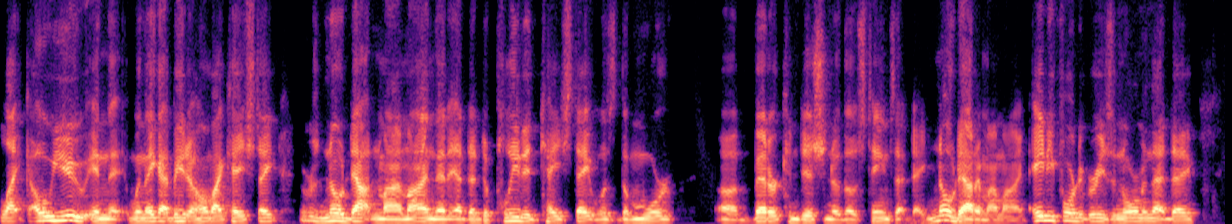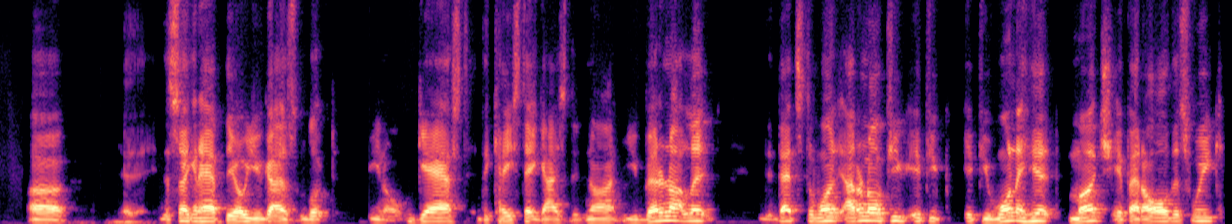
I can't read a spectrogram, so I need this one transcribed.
like OU in the when they got beat at home by K State, there was no doubt in my mind that a depleted K State was the more uh, better condition of those teams that day. No doubt in my mind. 84 degrees in Norman that day. Uh, the second half, the OU guys looked, you know, gassed. The K State guys did not. You better not let. That's the one. I don't know if you if you if you want to hit much, if at all, this week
